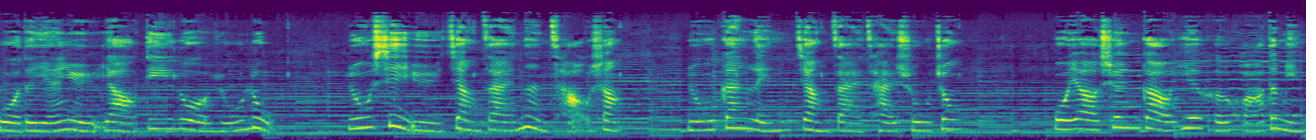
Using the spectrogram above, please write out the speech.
我的言语要滴落如露，如细雨降在嫩草上，如甘霖降在菜蔬中。我要宣告耶和华的名，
